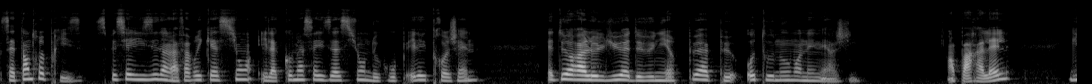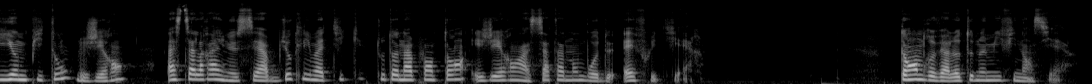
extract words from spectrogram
Cette entreprise, spécialisée dans la fabrication et la commercialisation de groupes électrogènes, aidera le lieu à devenir peu à peu autonome en énergie. En parallèle, Guillaume Piton, le gérant, installera une serre bioclimatique tout en implantant et gérant un certain nombre de haies fruitières. Tendre vers l'autonomie financière.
